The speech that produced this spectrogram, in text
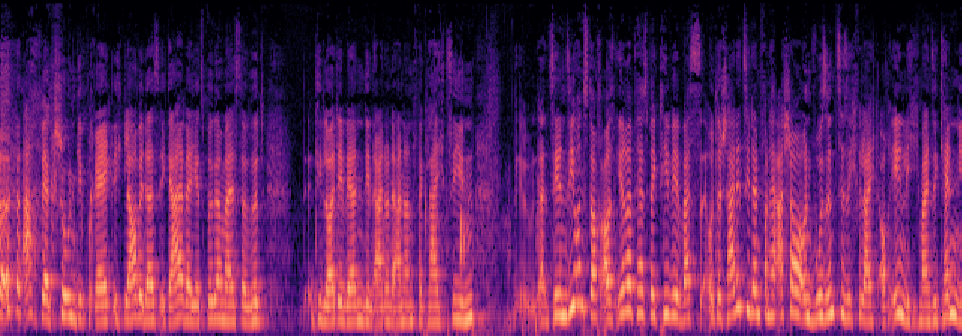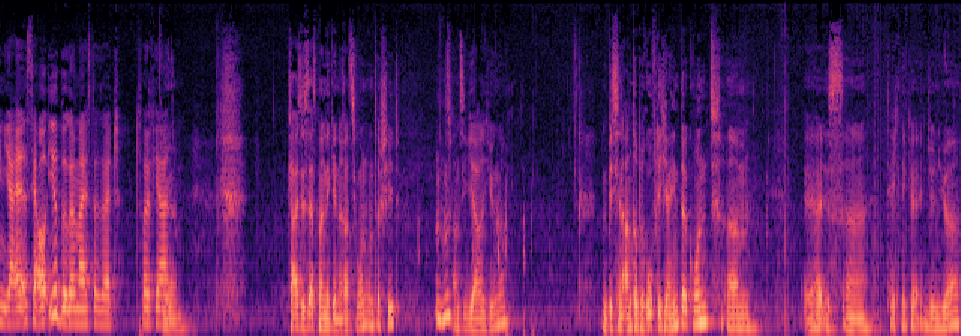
Achberg schon geprägt. Ich glaube, dass egal wer jetzt Bürgermeister wird, die Leute werden den einen oder anderen Vergleich ziehen. Erzählen Sie uns doch aus Ihrer Perspektive, was unterscheidet Sie denn von Herrn Aschauer und wo sind Sie sich vielleicht auch ähnlich? Ich meine, Sie kennen ihn ja, er ist ja auch Ihr Bürgermeister seit zwölf Jahren. Ja. Klar, es ist erstmal ein Generationenunterschied, 20 Jahre jünger. Ein bisschen anderer beruflicher Hintergrund. Ähm, er ist äh, Techniker, Ingenieur,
